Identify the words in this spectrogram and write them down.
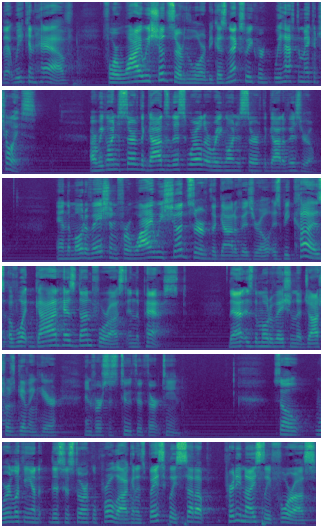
that we can have for why we should serve the Lord. Because next week we have to make a choice. Are we going to serve the gods of this world or are we going to serve the God of Israel? And the motivation for why we should serve the God of Israel is because of what God has done for us in the past. That is the motivation that Joshua is giving here in verses 2 through 13. So we're looking at this historical prologue, and it's basically set up pretty nicely for us.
